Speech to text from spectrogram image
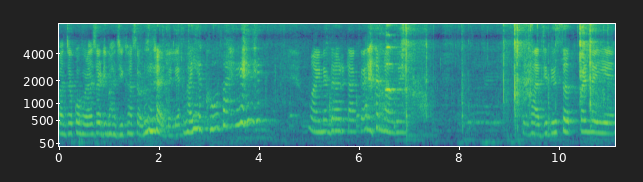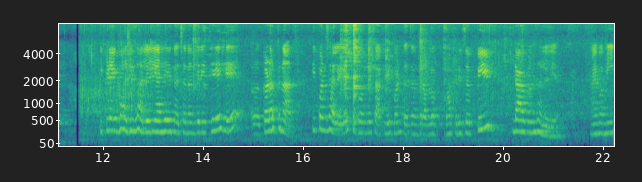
पंच्या कोहळ्यासाठी भाजी खा चढून राहिलेली आहे. बाई हे खूप आहे. माईने धर टाकायला भाजी दिसत पण नाहीये. इकडे एक भाजी झालेली आहे त्याच्यानंतर इथे हे कडकनाथ. ती पण झालेली आहे शुभमने चाकली पण त्याच्यानंतर आपलं भाकरीचं पीठ डाळ पण झालेली आहे. काय मम्मी.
